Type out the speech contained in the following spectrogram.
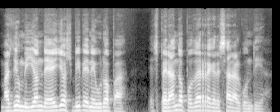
Más de un millón de ellos viven en Europa, esperando poder regresar algún día.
